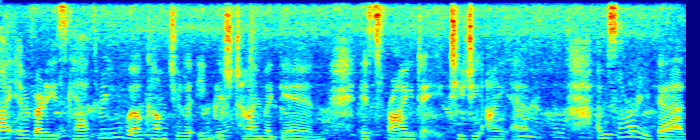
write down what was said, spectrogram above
Hi everybody, it's Catherine. Welcome to the English time again. It's Friday, TGIF. I'm sorry that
